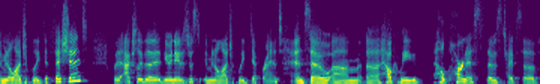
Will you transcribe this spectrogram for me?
immunologically deficient, but actually the neonate is just immunologically different. And so um, uh, how can we help harness those types of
